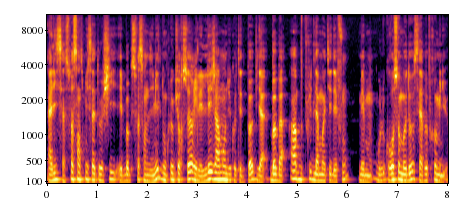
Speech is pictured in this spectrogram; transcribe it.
Alice a 60 000 Satoshi et Bob 70 000, donc le curseur il est légèrement du côté de Bob, il Bob a un peu plus de la moitié des fonds, mais bon, grosso modo c'est à peu près au milieu.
